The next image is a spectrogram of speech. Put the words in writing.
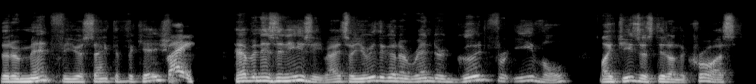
that are meant for your sanctification. Right. Heaven isn't easy, right? So you're either going to render good for evil, like Jesus did on the cross,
